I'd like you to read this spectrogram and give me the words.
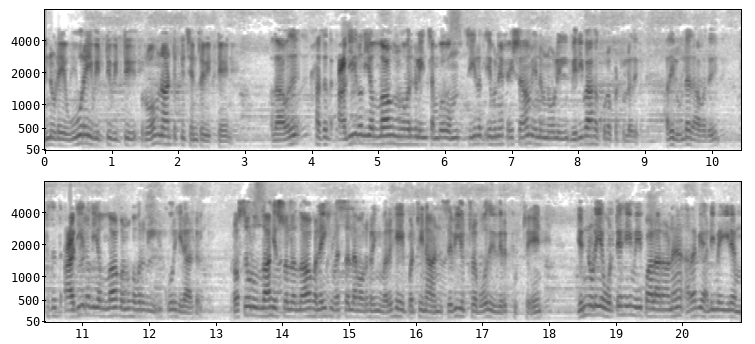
என்னுடைய ஊரை விட்டுவிட்டு ரோம் நாட்டுக்கு சென்று விட்டேன். அதாவது ஹசத் அலி ரலி அல்லாஹும் அவர்களின் சம்பவம் சீரத் இவனு ஹைஷாம் என்னும் நூலில் விரிவாக கூறப்பட்டுள்ளது. அதில் உள்ளதாவது ஹசத் அலி ரலி அல்லாஹ் அவர்கள் கூறுகிறார்கள் ரசூலுல்லாஹி ஸல்லல்லாஹு அலைஹி வசல்லம் அவர்களின் வருகையை பற்றி நான் செவியுற்ற போது வெறுப்புற்றேன். என்னுடைய ஒட்டகை மேய்ப்பாளரான அரபி அடிமையிடம்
